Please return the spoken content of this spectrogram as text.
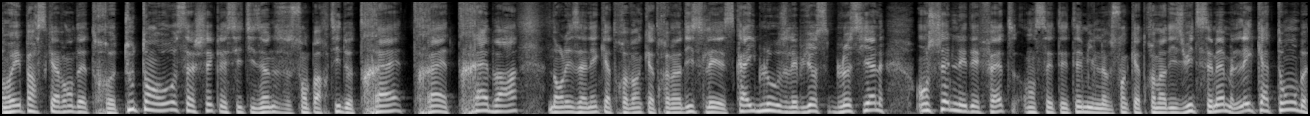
Oui, parce qu'avant d'être tout en haut, sachez que les Citizens sont partis de très, très, très bas dans les années 80-90. Les Sky Blues, les Bleus Bleu Ciel, enchaînent les défaites en cet été 1998. C'est même l'hécatombe.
